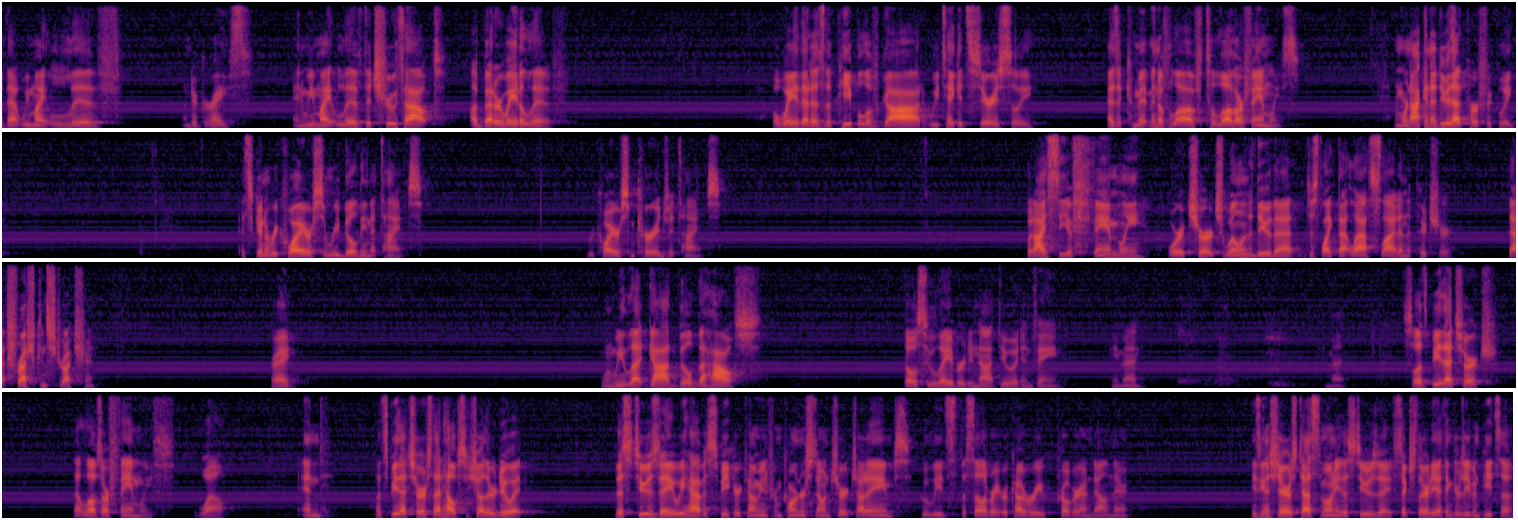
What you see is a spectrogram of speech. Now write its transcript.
but that we might live under grace and we might live the truth out, a better way to live. A way that, as the people of God, we take it seriously as a commitment of love to love our families. And we're not going to do that perfectly. It's going to require some rebuilding at times, require some courage at times. But I see a family or a church willing to do that, just like that last slide in the picture that fresh construction. Right? When we let God build the house, those who labor do not do it in vain. Amen. Amen. So let's be that church that loves our families well. And let's be that church that helps each other do it. This Tuesday, we have a speaker coming from Cornerstone Church out of Ames who leads the Celebrate Recovery program down there. He's going to share his testimony this Tuesday, 6:30. I think there's even pizza.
